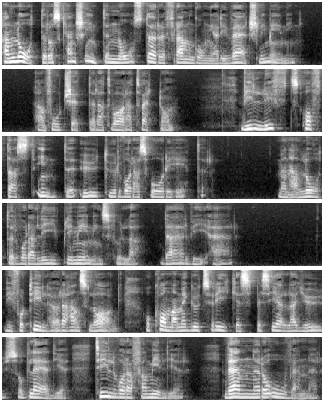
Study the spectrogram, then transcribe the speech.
Han låter oss kanske inte nå större framgångar i världslig mening. Han fortsätter att vara tvärtom. Vi lyfts oftast inte ut ur våra svårigheter. Men han låter våra liv bli meningsfulla där vi är. Vi får tillhöra hans lag och komma med Guds rikes speciella ljus och glädje till våra familjer, vänner och ovänner,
